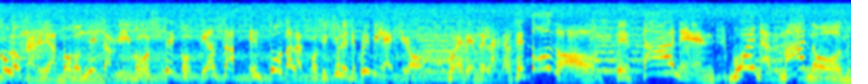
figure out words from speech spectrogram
colocaré a todos mis amigos de confianza en todas las posiciones de privilegio. Pueden relajarse todos. Están en buenas manos.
